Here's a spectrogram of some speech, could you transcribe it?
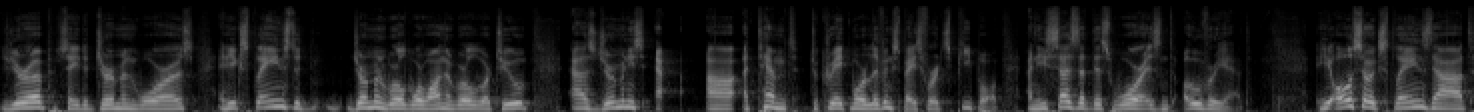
Europe, say the German wars, and he explains the German World War One and World War Two as Germany's uh, attempt to create more living space for its people. And he says that this war isn't over yet. He also explains that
